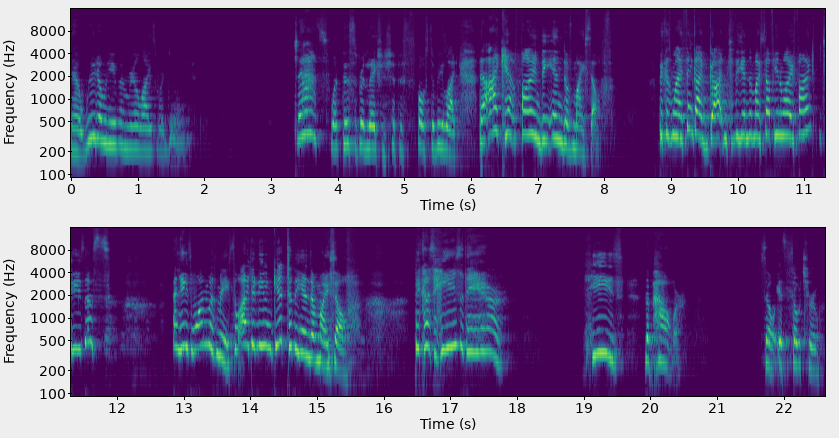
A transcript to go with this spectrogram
that we don't even realize we're doing it. That's what this relationship is supposed to be like. That I can't find the end of myself. Because when I think I've gotten to the end of myself, you know what I find? Jesus. And He's one with me. So I didn't even get to the end of myself. Because He's there. He's the power. So it's so true.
